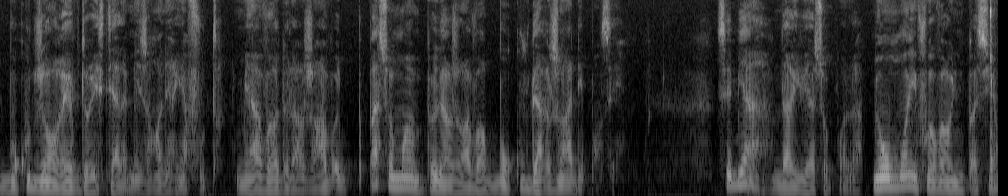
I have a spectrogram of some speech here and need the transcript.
Beaucoup de gens rêvent de rester à la maison, à ne rien foutre, mais avoir de l'argent, pas seulement un peu d'argent, avoir beaucoup d'argent à dépenser. C'est bien d'arriver à ce point-là, mais au moins il faut avoir une passion.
